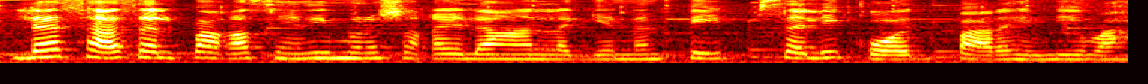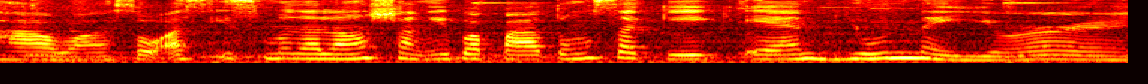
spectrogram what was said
Less hassle pa kasi hindi mo na siya kailangan lagyan ng tape sa likod para hindi mahawa. So, as is mo na lang siyang ipapatong sa cake and yun na yun.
